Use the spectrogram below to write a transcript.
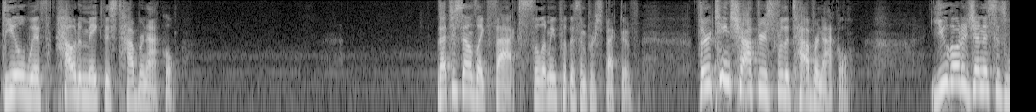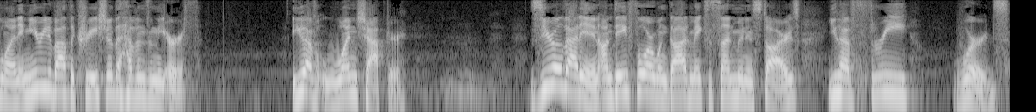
deal with how to make this tabernacle. That just sounds like facts, so let me put this in perspective. 13 chapters for the tabernacle. You go to Genesis 1 and you read about the creation of the heavens and the earth. You have one chapter. Zero that in. On day four, when God makes the sun, moon, and stars, you have three words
